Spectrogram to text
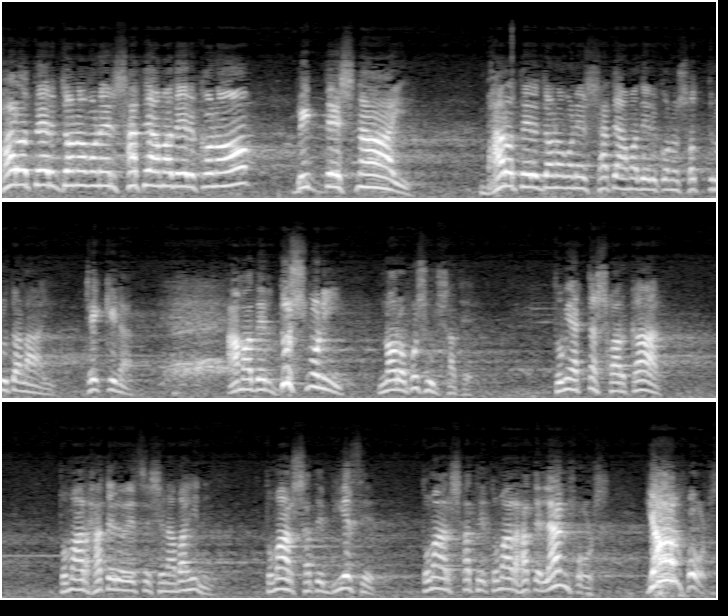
ভারতের জনগণের সাথে আমাদের কোন বিদ্বেষ নাই। ভারতের জনগণের সাথে আমাদের কোনো শত্রুতা নাই। ঠিক কিনা? আমাদের দুশ্মনী নরপশুর সাথে। তুমি একটা সরকার, তোমার হাতে রয়েছে সেনাবাহিনী, তোমার সাথে বিএসএফ, তোমার সাথে, তোমার হাতে ল্যান্ড ফোর্স, এয়ার ফোর্স,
